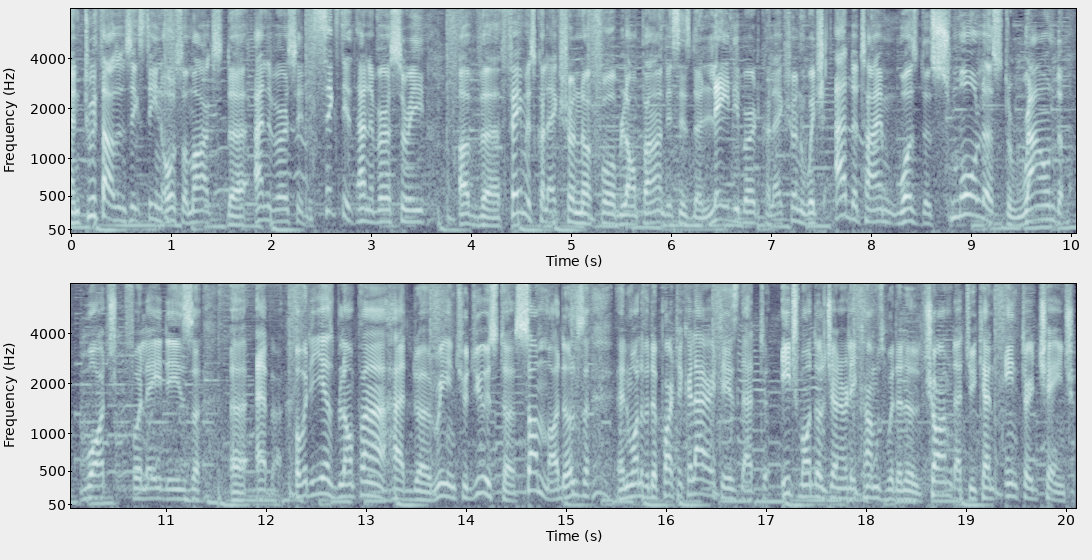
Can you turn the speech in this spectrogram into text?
And 2016 also marks the anniversary, the 60th anniversary of the famous collection for Blancpain. This is the Ladybird collection, which at the time was the smallest round watch for ladies uh, ever. Over the years, Blancpain had uh, reintroduced uh, some models, and one of the particularities that each model generally comes with a little charm that you can interchange.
